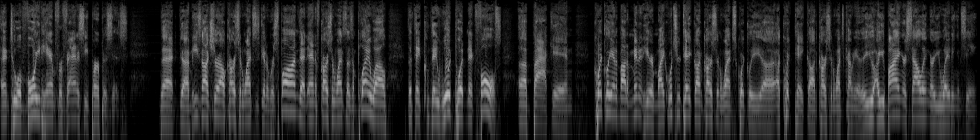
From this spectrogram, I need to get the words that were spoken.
and to avoid him for fantasy purposes that um, he's not sure how Carson Wentz is going to respond. That and if Carson Wentz doesn't play well, that they they would put Nick Foles uh, back in quickly in about a minute here. Mike, what's your take on Carson Wentz? Quickly, uh, a quick take on Carson Wentz coming in. Are you are you buying or selling? Or are you waiting and seeing?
